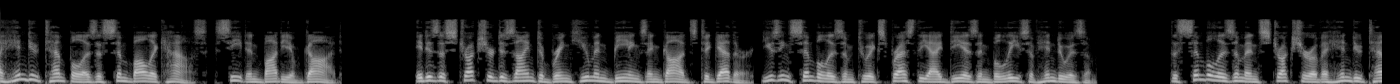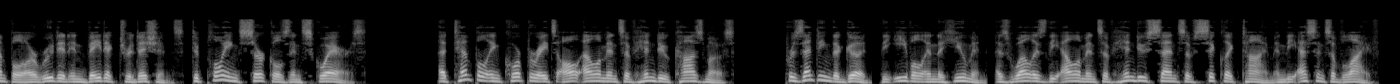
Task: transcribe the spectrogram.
A Hindu temple is a symbolic house, seat and body of God. It is a structure designed to bring human beings and gods together, using symbolism to express the ideas and beliefs of Hinduism. The symbolism and structure of a Hindu temple are rooted in Vedic traditions, deploying circles and squares. A temple incorporates all elements of Hindu cosmos, presenting the good, the evil and the human, as well as the elements of Hindu sense of cyclic time and the essence of life,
